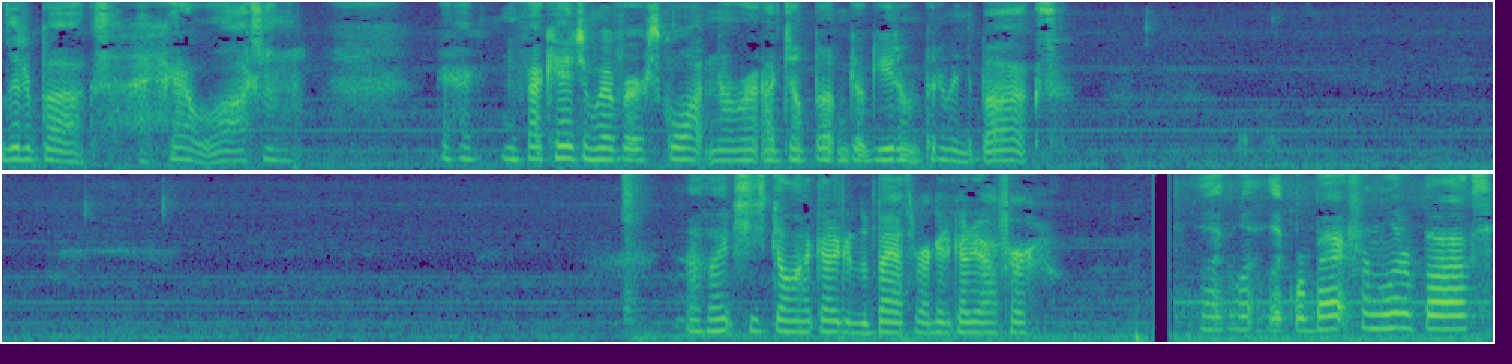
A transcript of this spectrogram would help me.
litter box. I gotta wash them. If I catch them ever squatting, I, I jump up and go get them and put them in the box. I think she's gone. I gotta go to the bathroom. I gotta get off her. Look, look, look, we're back from the litter box.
